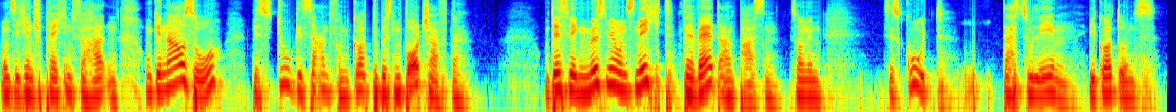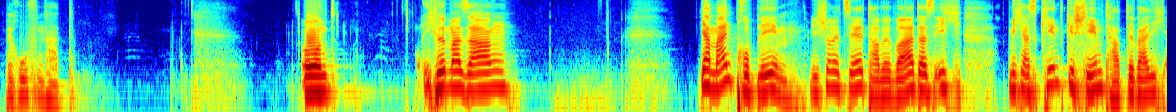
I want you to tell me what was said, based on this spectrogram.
und sich entsprechend verhalten. Und genauso bist du gesandt von Gott, du bist ein Botschafter. Und deswegen müssen wir uns nicht der Welt anpassen, sondern es ist gut, das zu leben, wie Gott uns berufen hat. Und ich würde mal sagen, ja, mein Problem, wie ich schon erzählt habe, war, dass ich mich als Kind geschämt hatte, weil ich,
